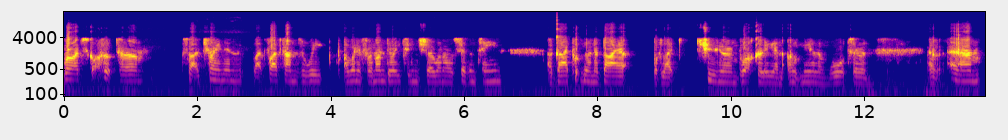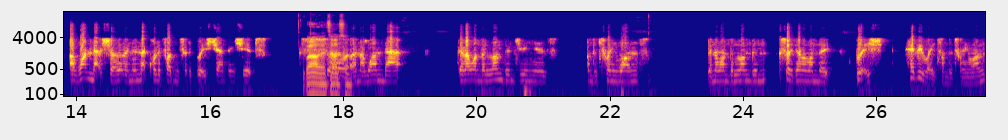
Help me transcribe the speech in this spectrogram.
well, I just got hooked. Um, started training like five times a week. I went in for an under 18 show when I was 17. A guy put me on a diet of like tuna and broccoli and oatmeal and water and um, I won that show and then that qualified me for the British Championships. Wow, that's So, awesome. And I won that. Then I won the London Juniors under 21s. Then I won the London, sorry, then I won the British heavyweights under 21s.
